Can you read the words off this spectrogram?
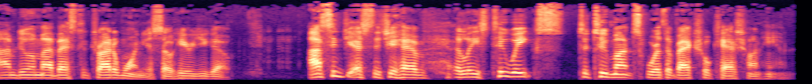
I'm doing my best to try to warn you. So here you go. I suggest that you have at least two weeks to two months worth of actual cash on hand.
